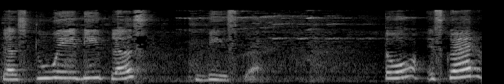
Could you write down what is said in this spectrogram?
plus two A B plus B square तो square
